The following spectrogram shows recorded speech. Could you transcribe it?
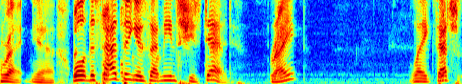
right. Yeah. Well, the sad but- thing is that means she's dead, right? Right. Like that's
